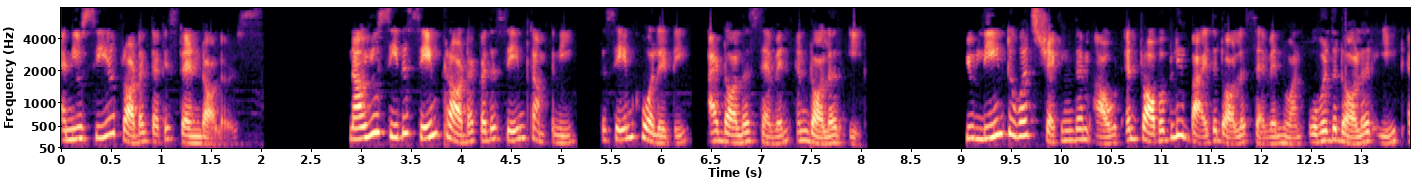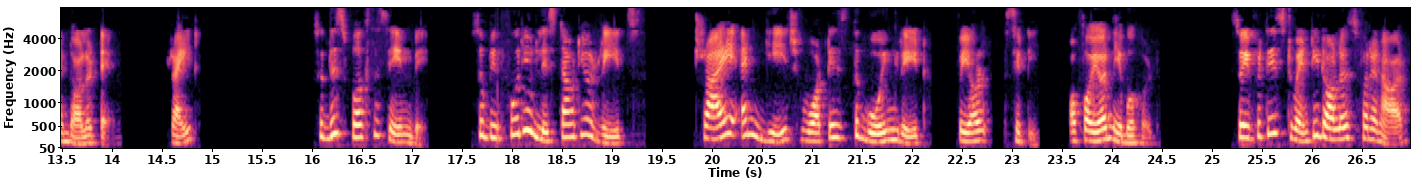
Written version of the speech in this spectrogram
and you see a product that is $10. Now you see the same product by the same company, the same quality at $7 and $8. You lean towards checking them out and probably buy the $7 one over the $8 and $10, right? So this works the same way. So before you list out your rates, try and gauge what is the going rate for your city or for your neighborhood. So if it is $20 for an hour,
